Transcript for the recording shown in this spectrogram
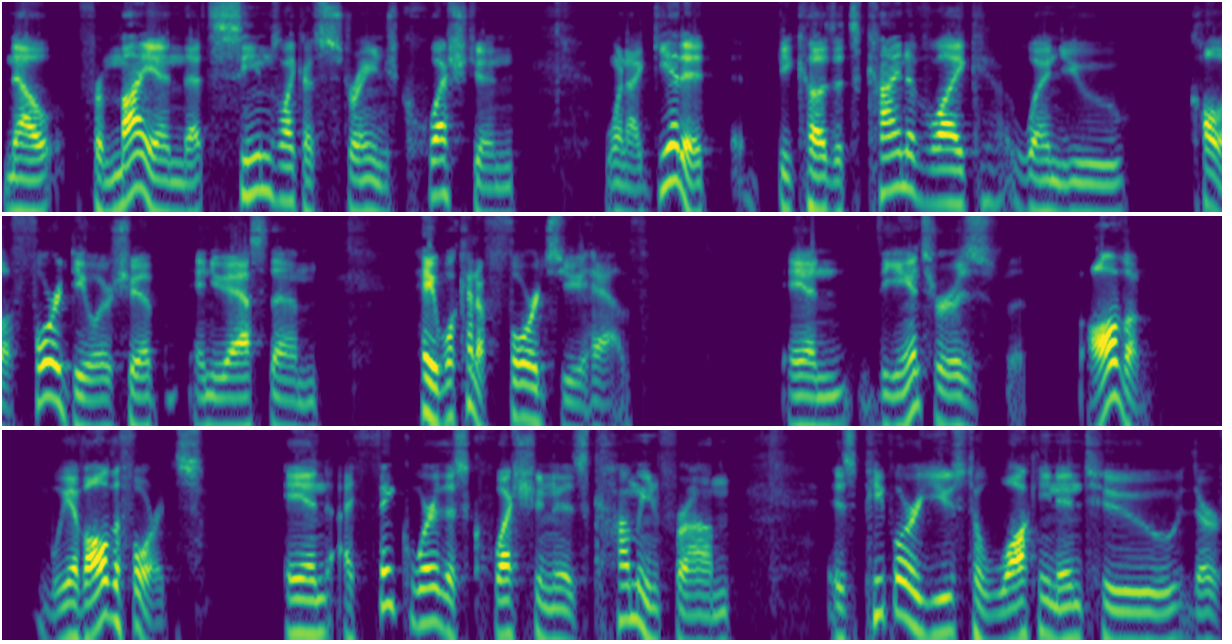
Now, from my end, that seems like a strange question when I get it because it's kind of like when you call a Ford dealership and you ask them, hey, what kind of Fords do you have? And the answer is all of them. We have all the Fords. And I think where this question is coming from is people are used to walking into their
